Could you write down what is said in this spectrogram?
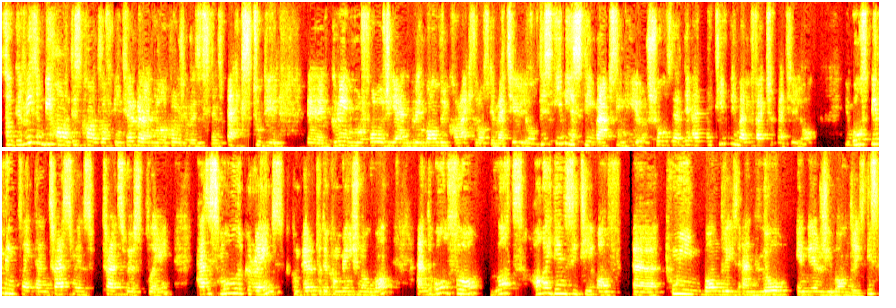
So the reason behind this kind of intergranular corrosion resistance backs to the uh, grain morphology and grain boundary character of the material. This EBSD maps in here shows that the additively manufactured material in both building plane and transverse, transverse plane has a smaller grains compared to the conventional one and also lots high density of uh, twin boundaries and low energy boundaries. These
